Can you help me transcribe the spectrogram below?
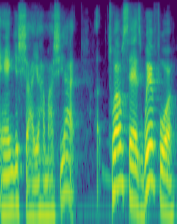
and Yeshua HaMashiach. Uh, 12 says, Wherefore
